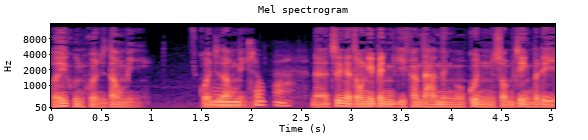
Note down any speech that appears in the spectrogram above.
เฮ้ย คุณควรจะต้องมี ควรจะต้องมีนะซึ่งตรงนี้เป็นอีกคำถามหนึ่งของคุณสมจริงพอดี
